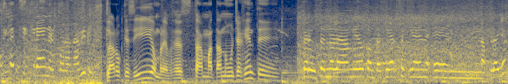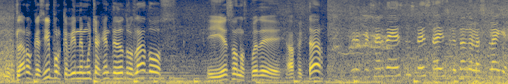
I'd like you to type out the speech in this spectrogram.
¿Usted sí cree en el coronavirus? Claro que sí, hombre, pues está matando mucha gente. ¿Pero usted no le da miedo contagiarse aquí en, en la playa? Claro que sí, porque viene mucha gente de otros lados y eso nos puede afectar. Pero a pesar de esto, usted está disfrutando las playas.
